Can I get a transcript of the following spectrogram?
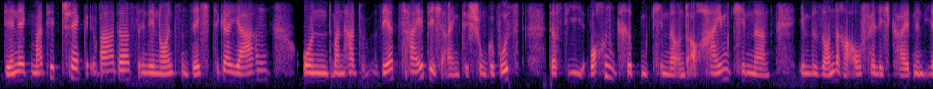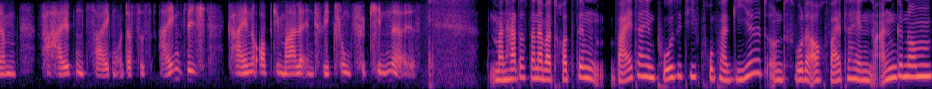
Zdenek Maticek war das in den 1960er Jahren. Und man hat sehr zeitig eigentlich schon gewusst, dass die Wochenkrippenkinder und auch Heimkinder eben besondere Auffälligkeiten in ihrem Verhalten zeigen und dass es eigentlich keine optimale Entwicklung für Kinder ist. Man hat es dann aber trotzdem weiterhin positiv propagiert und es wurde auch weiterhin angenommen.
